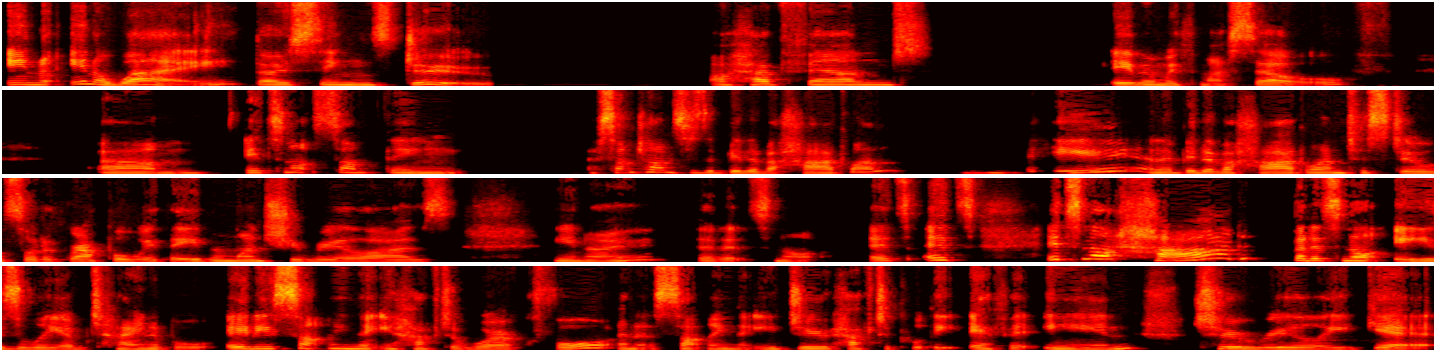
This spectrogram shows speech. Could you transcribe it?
in in a way those things do i have found even with myself um, it's not something sometimes it's a bit of a hard one mm-hmm. to hear and a bit of a hard one to still sort of grapple with even once you realize you know that it's not it's it's it's not hard but it's not easily obtainable. It is something that you have to work for and it's something that you do have to put the effort in to really get.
